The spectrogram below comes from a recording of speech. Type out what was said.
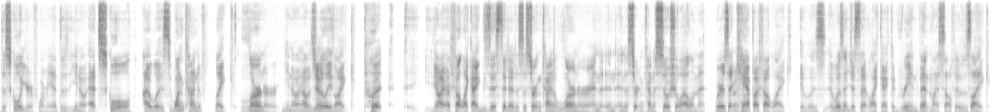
the school year for me. At the you know, at school, I was one kind of like learner, you know, and I was yeah. really like put you know, I, felt like I existed as a certain kind of learner and, and, and a certain kind of social element. Whereas at right. camp, I felt like it was it wasn't just that like I could reinvent myself. It was like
